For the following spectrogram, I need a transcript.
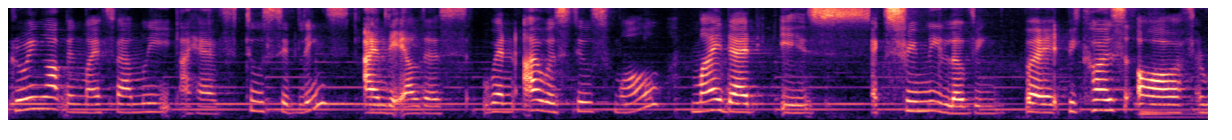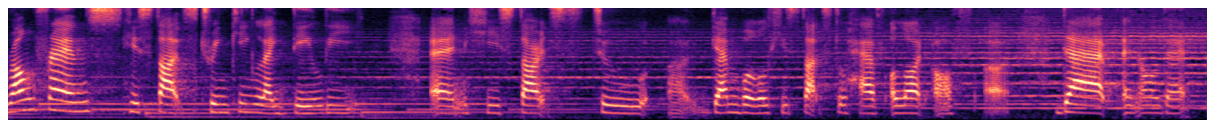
Growing up in my family, I have two siblings. I'm the eldest. When I was still small, my dad is extremely loving. But because of wrong friends, he starts drinking like daily and he starts to uh, gamble. He starts to have a lot of uh, debt and all that.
